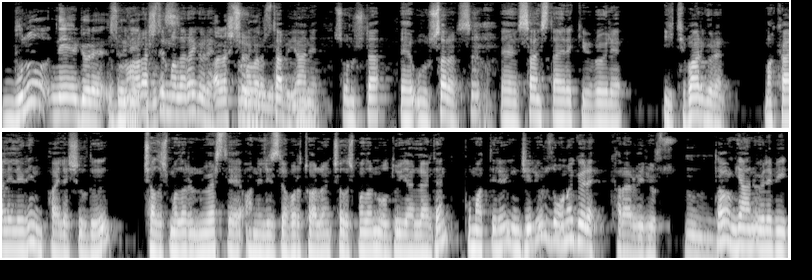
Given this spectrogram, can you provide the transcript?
Bunu neye göre Bunu araştırmalara göre Araştırmalara söylüyoruz. göre. Tabii Hmm. yani sonuçta e, uluslararası e, Science Direct gibi böyle itibar gören makalelerin paylaşıldığı çalışmaların, üniversite analiz laboratuvarlarının çalışmalarının olduğu yerlerden bu maddeleri inceliyoruz da ona göre karar veriyoruz. Hmm. Tamam yani öyle bir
